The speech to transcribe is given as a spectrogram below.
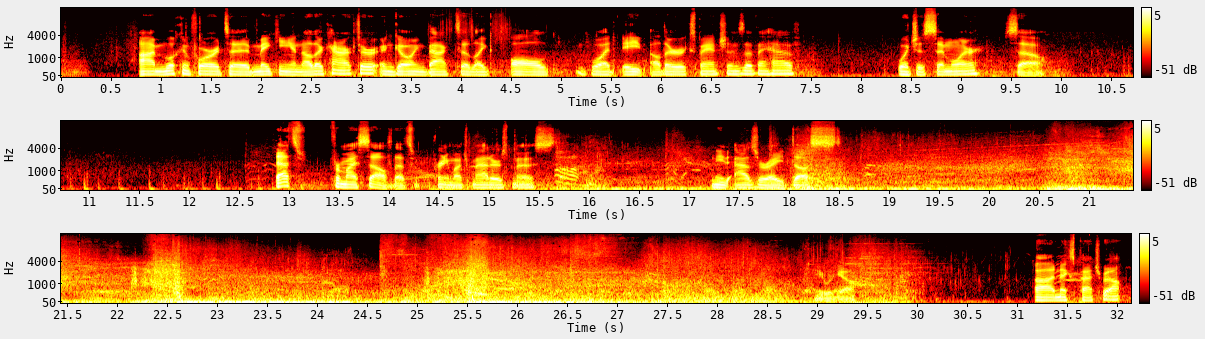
I'm looking forward to making another character and going back to like all what eight other expansions that they have, which is similar. So that's for myself. That's what pretty much matters most. Need Azerite dust. Here we go. Uh, next patch about.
